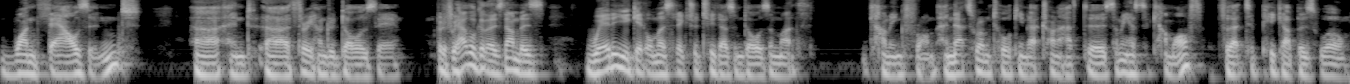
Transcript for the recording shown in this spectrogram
1000 uh, and uh, $300 there. But if we have a look at those numbers, where do you get almost an extra $2,000 a month coming from? And that's what I'm talking about, trying to have to, something has to come off for that to pick up as well.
